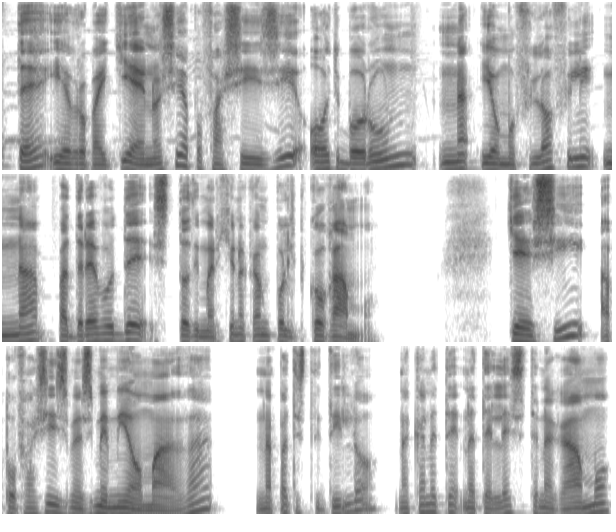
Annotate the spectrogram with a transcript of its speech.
Τότε η Ευρωπαϊκή Ένωση αποφασίζει ότι μπορούν να, οι ομοφιλόφιλοι να παντρεύονται στο Δημαρχείο να κάνουν πολιτικό γάμο. Και εσύ αποφασίζεις μαζί με μια ομάδα να πάτε στην Τήλο να, κάνετε, να τελέσετε ένα γάμο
